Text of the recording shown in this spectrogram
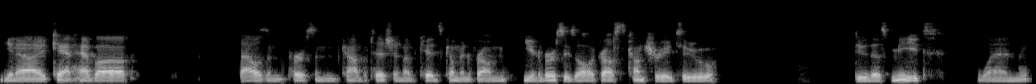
you know, you can't have a thousand person competition of kids coming from universities all across the country to do this meet when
